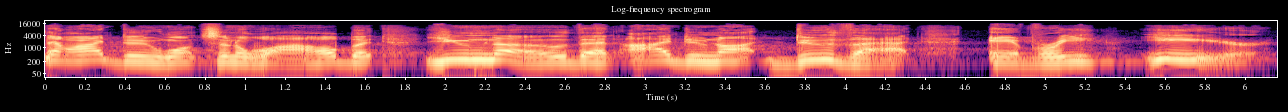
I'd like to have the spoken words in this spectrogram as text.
Now, I do once in a while, but you know that I do not do that every year.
